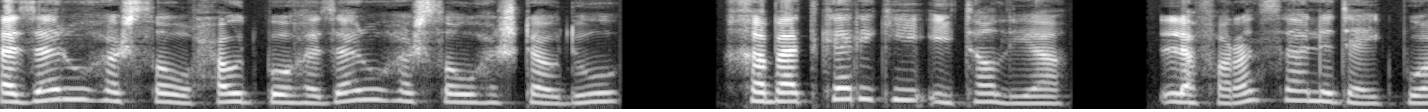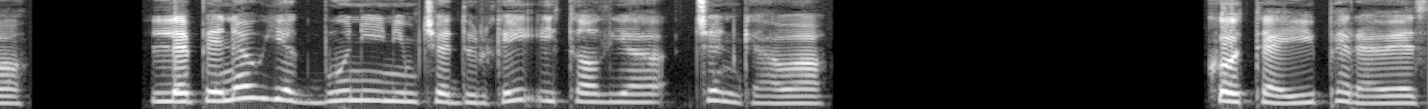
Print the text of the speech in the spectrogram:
هەزار و هەشت سەد و حەوت بۆ هەزار و هەشت سەد و هەشتا و دوو، خەباتکارێکی ئیتاڵییە، لە فەڕەنسا لەدایکبووە. لەپێناو یەکبوونی نیمچە دوورگەی ئیتاڵیا جەنگاوە. کۆتایی پەراوێز.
